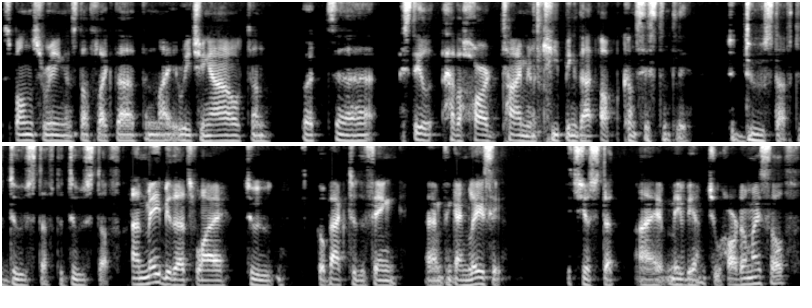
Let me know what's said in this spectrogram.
sponsoring and stuff like that, and my reaching out. And but uh, I still have a hard time, know, keeping that up consistently. To do stuff, to do stuff, to do stuff, and maybe that's why to go back to the thing. I think I'm lazy. It's just that I maybe I'm too hard on myself,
